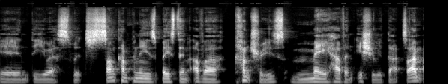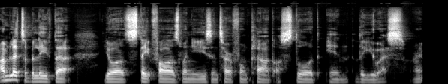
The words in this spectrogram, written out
in the US, which some companies based in other countries may have an issue with that. So I'm, I'm led to believe that your state files, when you're using Terraform Cloud, are stored in the US, right?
